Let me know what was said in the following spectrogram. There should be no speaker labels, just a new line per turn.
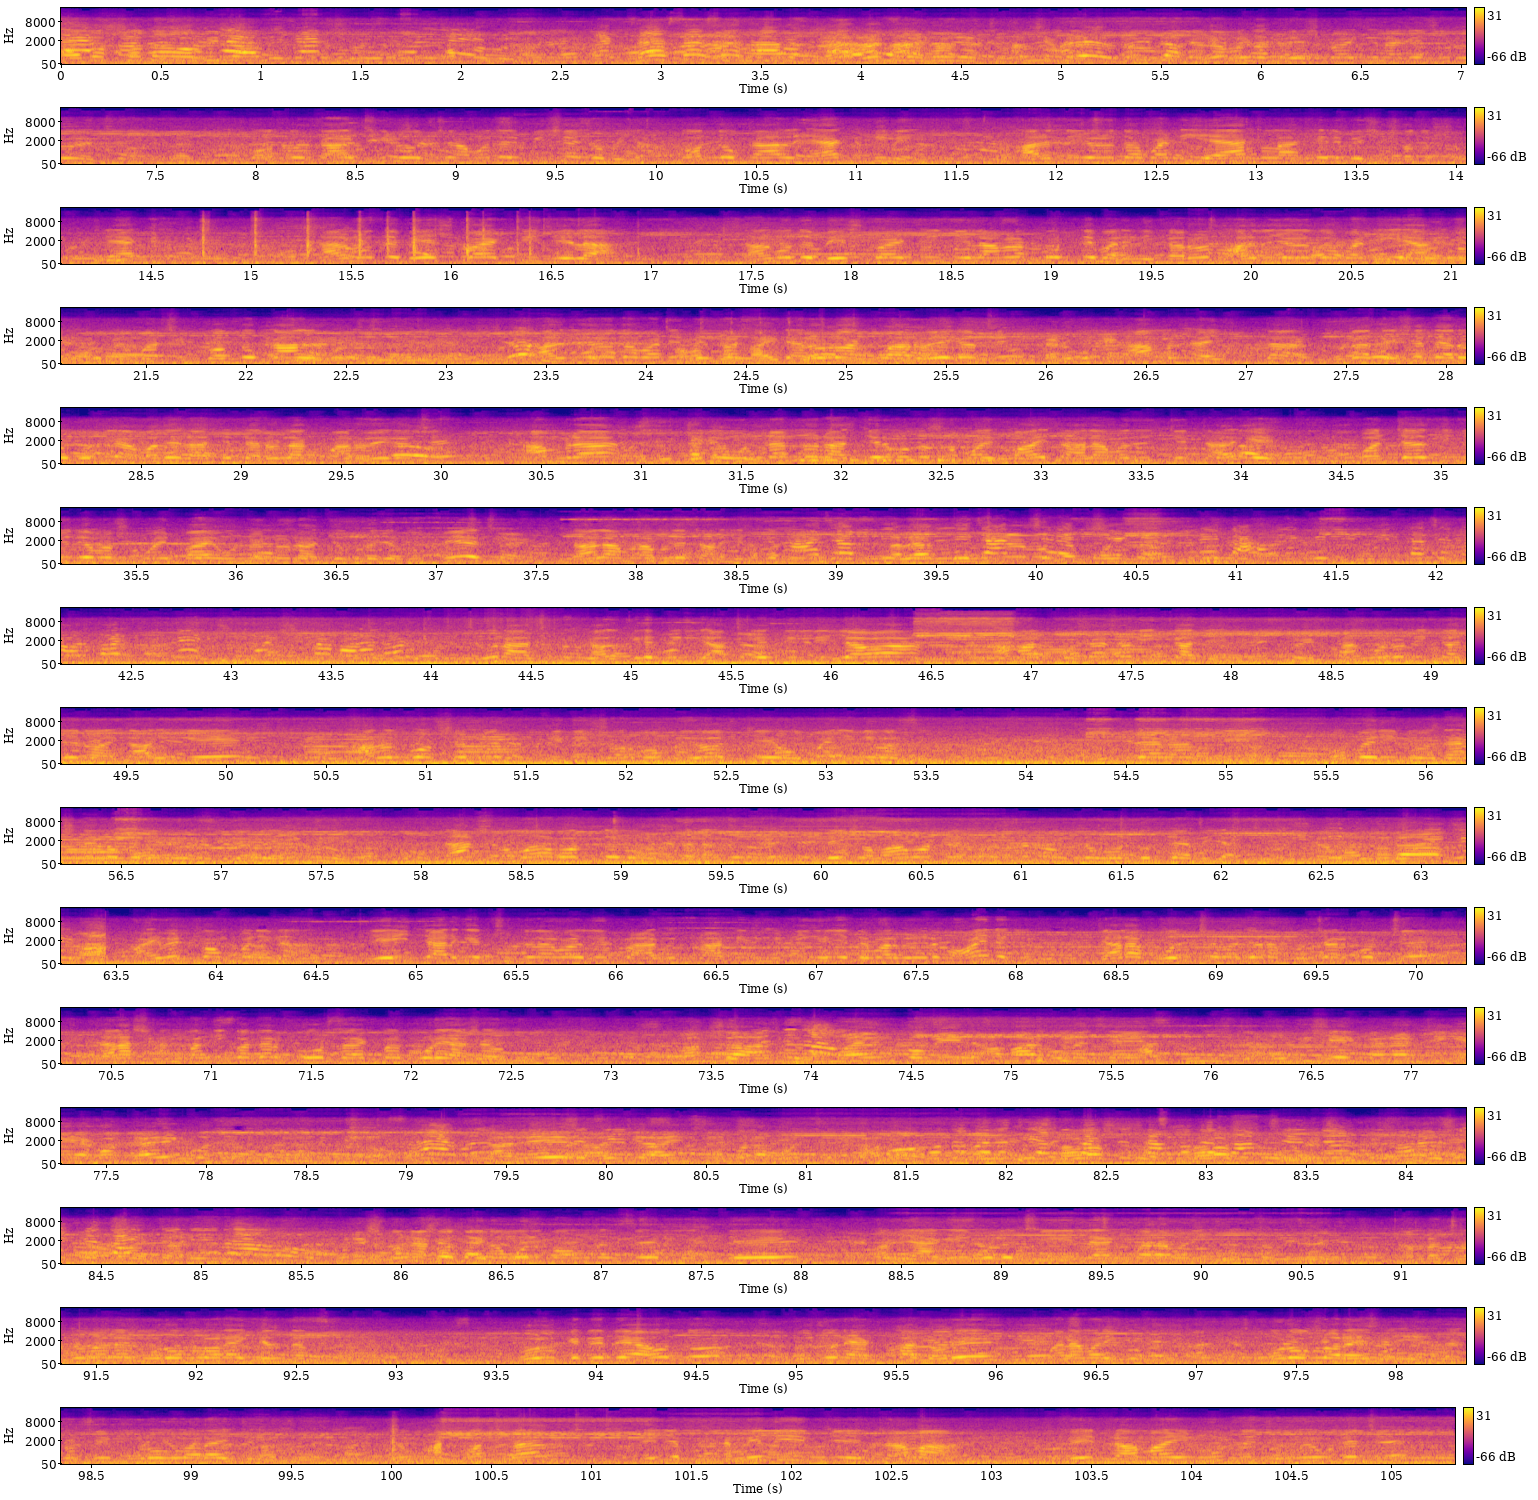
সদস্যতা অভিযান।
আমাদের বেশ কয়েকদিন আগে শুরু হয়েছে। হচ্ছে আমাদের বিশেষ অভিযান। একদিনে ভারতীয় জনতা পার্টি এক লাখের বেশি সদস্য এক তার মধ্যে বেশ কয়েকটি জেলা তার মধ্যে বেশ কয়েকটি জেলা আমরা করতে পারিনি কারণ ভারতীয় জনতা পার্টি এক লক্ষ মেম্বারশিপ গতকাল করেছে ভারতীয় জনতা পার্টির মেম্বারশিপ তেরো লাখ পার হয়ে গেছে। আমরা গোটা দেশে তেরো কোটি আমাদের রাজ্যে তেরো লাখ পার হয়ে গেছে। আমরা যদি অন্যান্য রাজ্যের মতো সময় পাই তাহলে আমাদের যে টার্গেট পঞ্চাশ দিন যদি আমরা সময় পাই অন্যান্য রাজ্যগুলো যেরকম পেয়েছে তাহলে আমরা আমাদের টার্গেটকে
তাহলে
কালকে দিল্লি, আজকে দিল্লি যাওয়া আমার প্রশাসনিক কাজে সাংগঠনিক কাজে নয়, কালকে ভারতবর্ষের পৃথিবীর সর্ববৃহৎ যে open university Indira Gandhi open university national open university ইগুলো করতে আমি যাচ্ছি। প্রাইভেট কোম্পানি না এই টার্গেট ছুটে না পারে পার্টির মিটিংয়ে যেতে পারবেন এরকম হয় নাকি? যারা বলছে বা যারা প্রচার করছে তারা সাংবাদিকতার কোর্স একবার করে আসা উচিত।
হুমায়ুন কবির আবার বলেছে অভিষেক ব্যানার্জিকে এখন ডাইরেক্ট বলছে মুখ্যমন্ত্রী তাহলে রাজ্যের আইন শৃঙ্খলা পরিস্থিতি ভালো
পুলিশ তৃণমূল কংগ্রেসের মধ্যে আমি আগেই বলেছি, ল্যাং মারামারি আমরা ছোটোবেলায় মোরগ লড়াই খেলতাম। গোল কেটে দেওয়া হতো, দুজন এক পা ধরে মারামারি করতো। মোরগ লড়াই। এখন সেই মোরগ লড়াই অর্থাৎ এই যে ফ্যামিলির যে ড্রামা সেই ড্রামা এই মুহূর্তে জমে উঠেছে।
